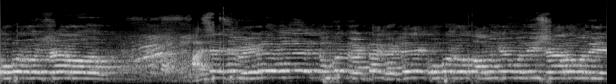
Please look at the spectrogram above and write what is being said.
कोपरगाव शहरावर असे असे वेगळे वेगळे दुःखद घटना घडलेल्या कोपरगाव तालुक्यामध्ये शहरामध्ये.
